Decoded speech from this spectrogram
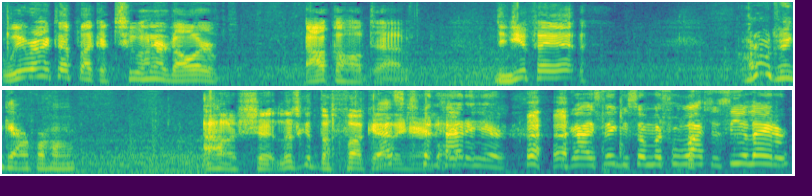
We racked up like a two hundred dollar alcohol tab. Did you pay it? I don't drink alcohol. Oh shit! Let's get the fuck out of here. Let's get out of here, guys. Thank you so much for watching. See you later.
